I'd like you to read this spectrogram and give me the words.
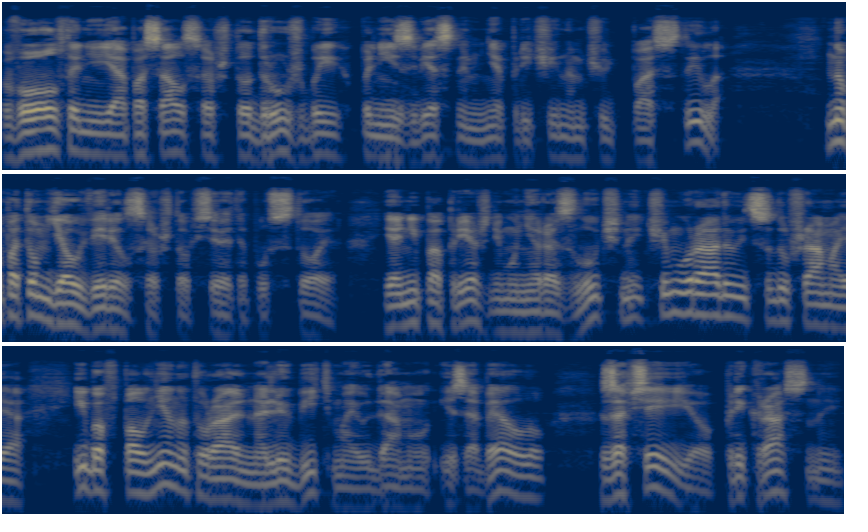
В Олтоне я опасался, что дружба их по неизвестным мне причинам чуть поостыла, но потом я уверился, что все это пустое, и они по-прежнему неразлучны, чему радуется душа моя, ибо вполне натурально любить мою даму Изабеллу за все ее прекрасные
